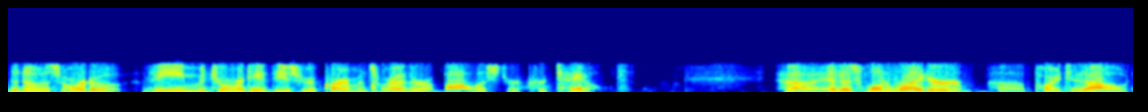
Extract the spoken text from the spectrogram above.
the Novus Ordo, the majority of these requirements were either abolished or curtailed. Uh, and as one writer uh, pointed out,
